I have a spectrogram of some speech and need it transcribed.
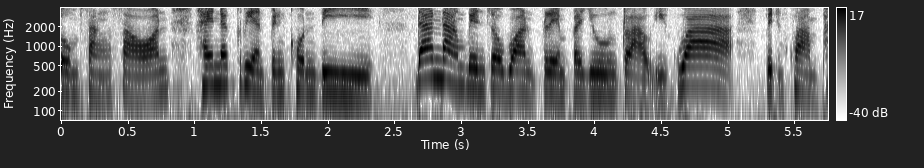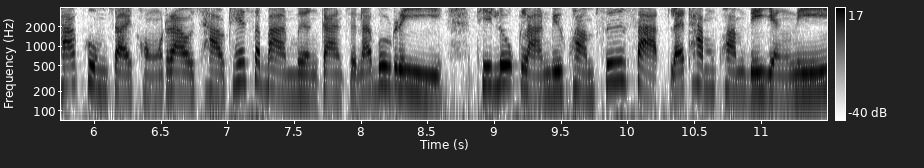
รมสั่งสอน ให้นักเรียนเป็นคนดี ด้านนางเบญจวรรณเปรมประยูนกล่าวอีกว่า เป็นความภาคภูมิใจของเราชาวเทศบาลเมืองกาญจนบุรี ที่ลูกหลานมีความซื่อสัตย์และทำความดีอย่างนี้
